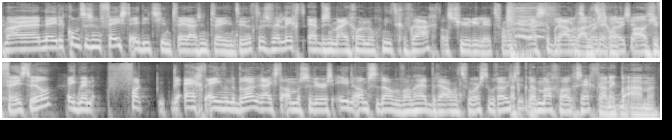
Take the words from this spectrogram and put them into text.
maar nee, er komt dus een feesteditie in 2022. Dus wellicht hebben ze mij gewoon nog niet gevraagd als jurylid van het beste want als je feest wil, Ik ben fuck, echt een van de belangrijkste ambassadeurs in Amsterdam van het Brabantse worstenbroodje. Dat mag wel gezegd kan ik beamen.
